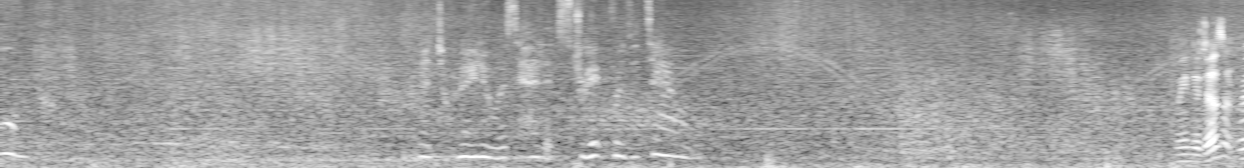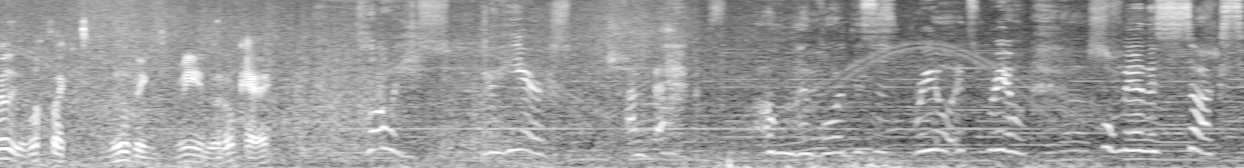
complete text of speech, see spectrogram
Oh no. The tornado is headed straight for the town. I mean, it doesn't really look like it's moving to me, but okay. Chloe, you're here. I'm back. Oh my lord, this is real. It's real. Oh man, this sucks.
